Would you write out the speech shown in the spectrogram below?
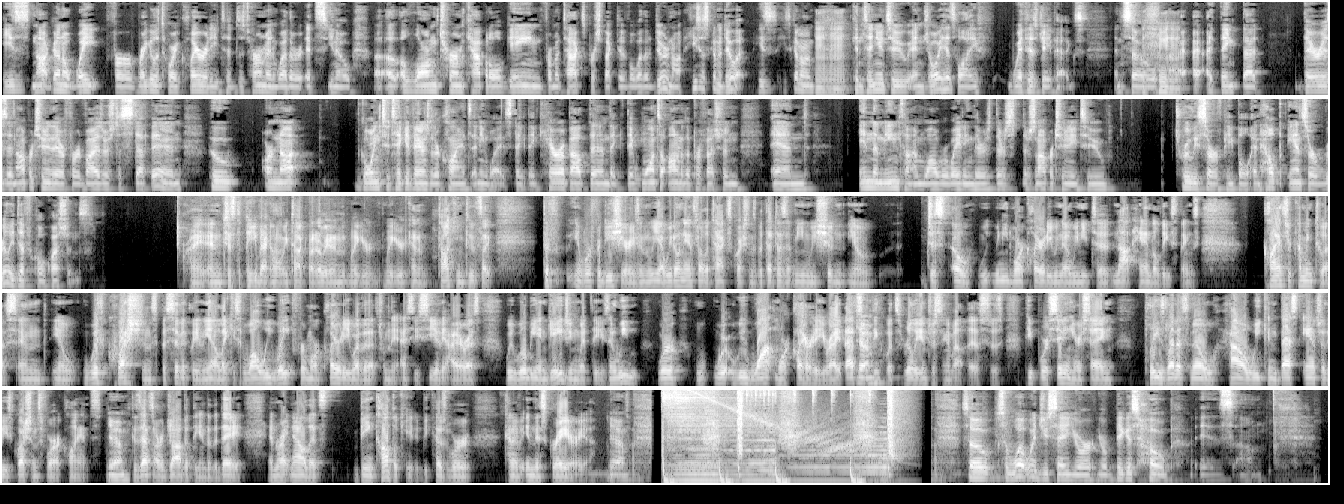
he's not going to wait for regulatory clarity to determine whether it's you know a, a long term capital gain from a tax perspective or whether to do it or not. He's just going to do it. He's he's going to mm-hmm. continue to enjoy his life with his JPEGs. And so I, I think that there is an opportunity there for advisors to step in who are not going to take advantage of their clients anyways. They they care about them. They they want to honor the profession and in the meantime, while we're waiting, there's there's there's an opportunity to truly serve people and help answer really difficult questions. Right, and just to piggyback on what we talked about earlier and what you're what you're kind of talking to, it's like the you know we're fiduciaries and we, yeah we don't answer all the tax questions, but that doesn't mean we shouldn't you know just oh we, we need more clarity. We know we need to not handle these things clients are coming to us and you know with questions specifically and yeah like you said while we wait for more clarity whether that's from the sec or the irs we will be engaging with these. And we we're, we're we want more clarity right? That's yeah. i think what's really interesting about this is people are sitting here saying please let us know how we can best answer these questions for our clients. Yeah. Because that's our job at the end of the day. And right now that's being complicated because we're kind of in this gray area. Yeah. So, so so what would you say your your biggest hope is um,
